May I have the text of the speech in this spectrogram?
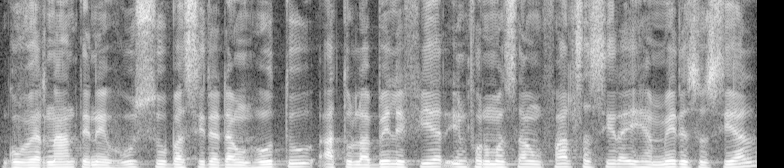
Governante ne husu basira daun hutu ato labele fiar informação falsa sira e a média social,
